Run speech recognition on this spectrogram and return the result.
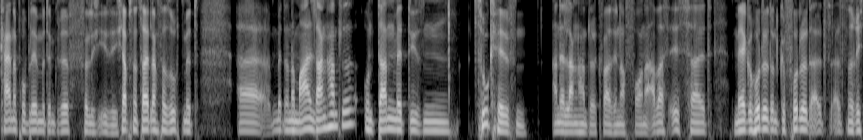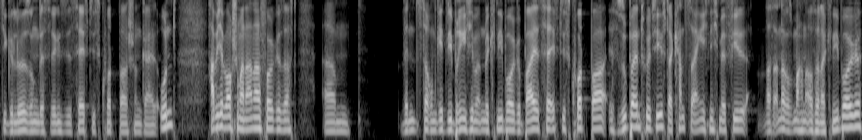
keine Probleme mit dem Griff, völlig easy. Ich habe es eine Zeit lang versucht mit, äh, mit einer normalen Langhantel und dann mit diesen Zughilfen an der Langhantel quasi nach vorne. Aber es ist halt mehr gehuddelt und gefuddelt als, als eine richtige Lösung. Deswegen ist diese Safety Squat Bar schon geil. Und habe ich aber auch schon mal in einer anderen Folge gesagt, ähm, wenn es darum geht, wie bringe ich jemandem eine Kniebeuge bei, Safety Squat Bar ist super intuitiv, da kannst du eigentlich nicht mehr viel was anderes machen außer einer Kniebeuge.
